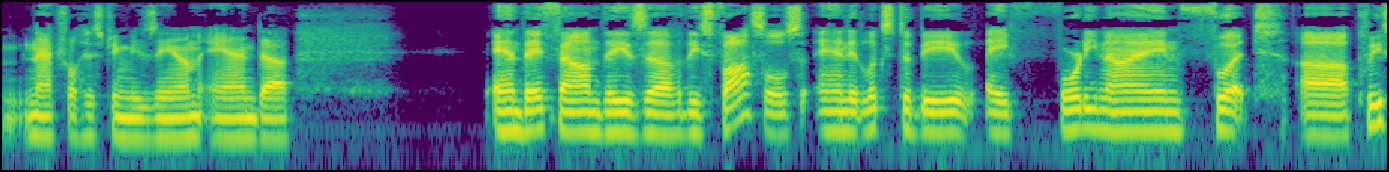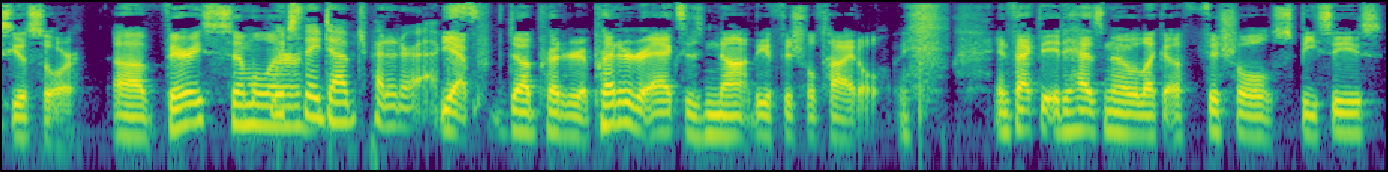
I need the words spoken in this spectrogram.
Natural History Museum, and uh, and they found these uh, these fossils, and it looks to be a 49 foot uh, plesiosaur. Uh, very similar. Which they dubbed Predator X. Yeah, dubbed Predator. Predator X is not the official title. In fact, it has no like official species,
